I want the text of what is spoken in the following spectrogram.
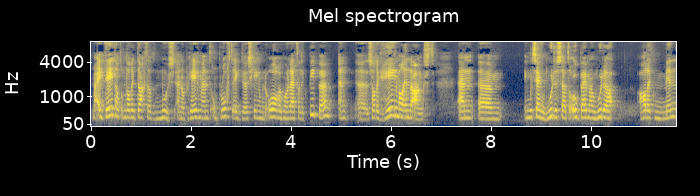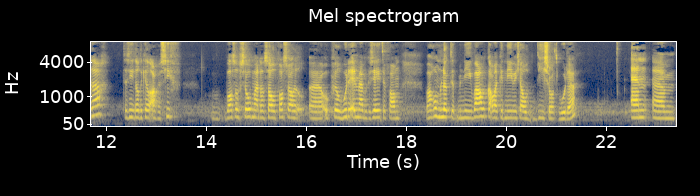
maar ik deed dat omdat ik dacht dat het moest. En op een gegeven moment ontplofte ik dus, gingen mijn oren gewoon letterlijk piepen. En uh, zat ik helemaal in de angst. En um, ik moet zeggen, woede staat er ook bij. Maar woede had ik minder. Het is niet dat ik heel agressief was of zo. Maar er zal vast wel uh, ook veel woede in me hebben gezeten van Waarom lukt het me niet? Waarom kan ik het niet? Weet je al, die soort woede. En um,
